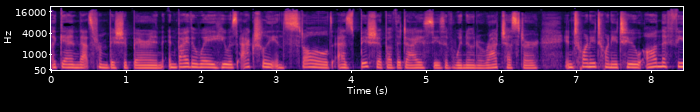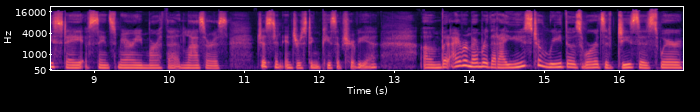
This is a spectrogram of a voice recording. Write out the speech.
Again, that's from Bishop Barron. And by the way, he was actually installed as Bishop of the Diocese of Winona Rochester in 2022 on the feast day of Saints Mary, Martha, and Lazarus. Just an interesting piece of trivia. Um, but I remember that I used to read those words of Jesus where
